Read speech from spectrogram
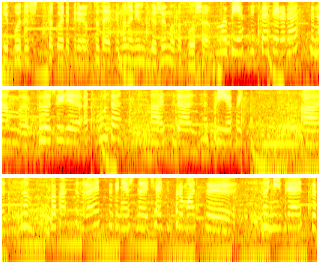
и будет какой-то перерыв в ЦТФ, мы на них сбежим и послушаем. Мы приехали сюда первый раз, нам предложили от вуза а, сюда ну, приехать. А, ну, пока все нравится, конечно, часть информации ну, не является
